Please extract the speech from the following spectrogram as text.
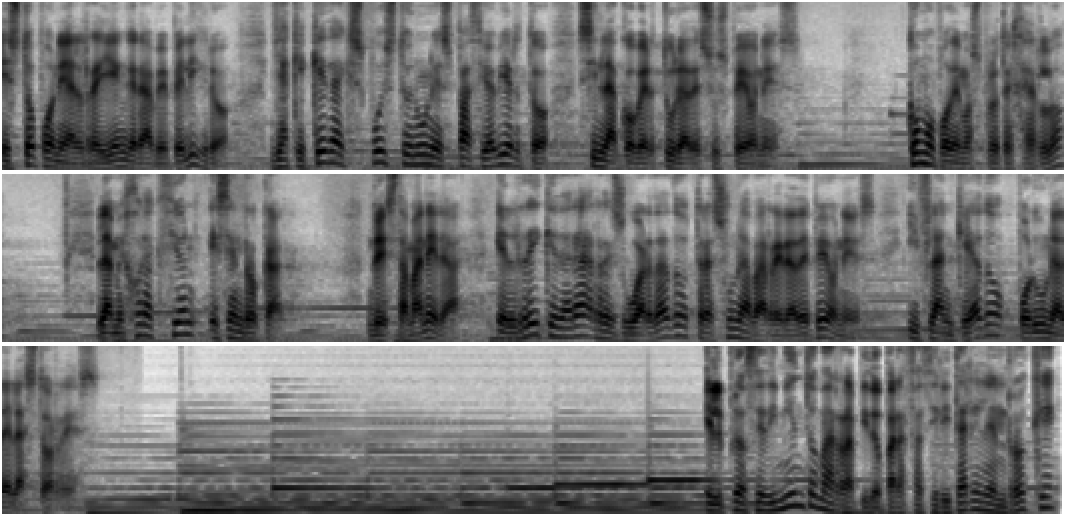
Esto pone al rey en grave peligro, ya que queda expuesto en un espacio abierto sin la cobertura de sus peones. ¿Cómo podemos protegerlo? La mejor acción es enrocar. De esta manera, el rey quedará resguardado tras una barrera de peones y flanqueado por una de las torres. El procedimiento más rápido para facilitar el enroque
